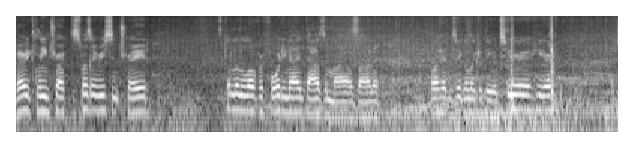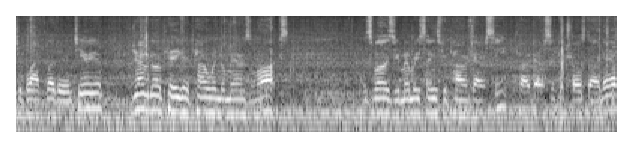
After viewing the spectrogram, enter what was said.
Very clean truck. This was a recent trade. It's got a little over 49,000 miles on it. Go ahead and take a look at the interior here. Got your black leather interior. Driver door you power window mirrors and locks as well as your memory settings for power driver seat. Power driver seat controls down there.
